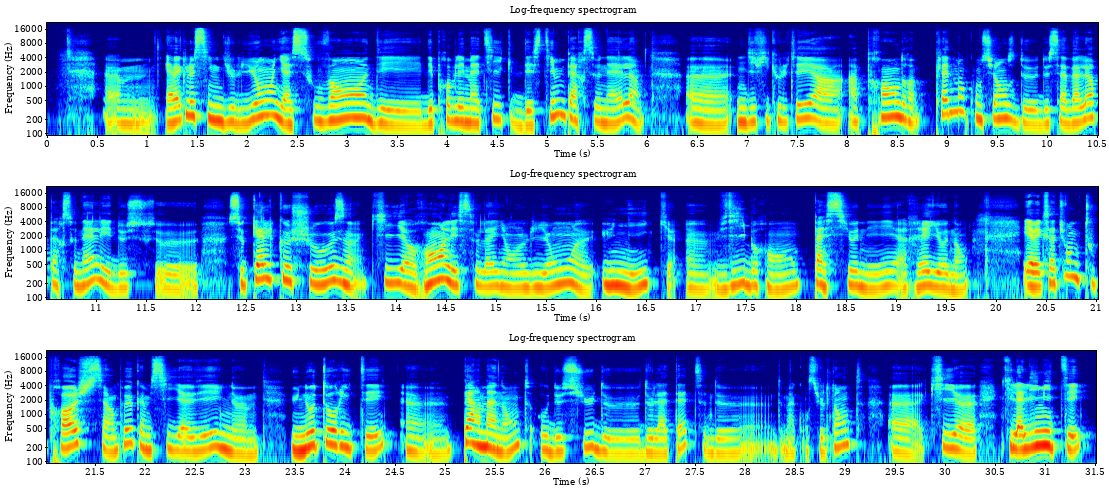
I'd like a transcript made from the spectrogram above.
Et avec le signe du lion, il y a souvent des, problématiques d'estime personnelle, euh, une difficulté à, prendre pleinement conscience de, sa valeur personnelle et de ce, quelque chose qui rend les soleils en lion euh, uniques, vibrants, passionnés, rayonnants. Et avec Saturne tout proche, c'est un peu comme s'il y avait une, autorité permanente au-dessus de, la tête de, ma consultante qui euh, qu'il a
